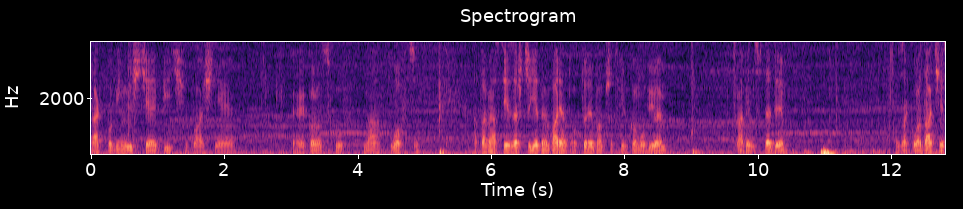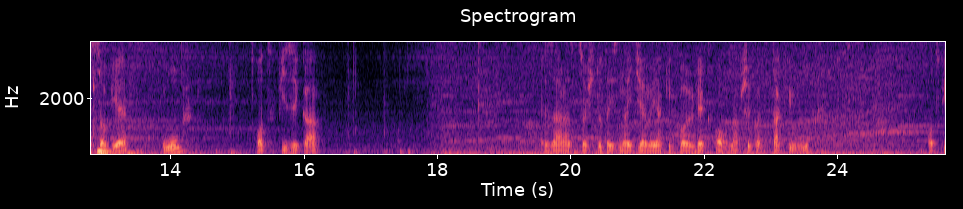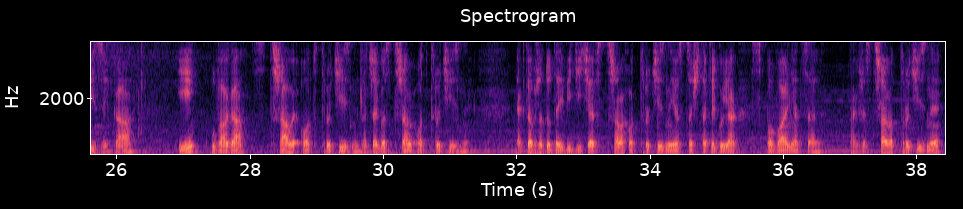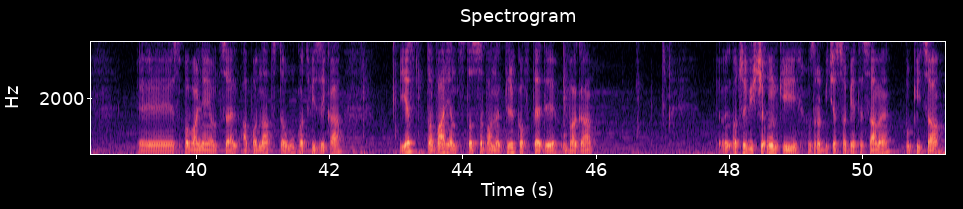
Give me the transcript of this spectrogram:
Tak powinniście bić właśnie e, kolosków na łowcy. Natomiast jest jeszcze jeden wariant, o którym Wam przed chwilką mówiłem, a więc wtedy zakładacie sobie łuk od fizyka. Zaraz coś tutaj znajdziemy, jakikolwiek. O, na przykład taki łuk od fizyka. I uwaga, strzały od trucizny. Dlaczego strzały od trucizny? Jak dobrze tutaj widzicie, w strzałach od trucizny jest coś takiego jak spowalnia cel. Także strzały od trucizny yy, spowalniają cel, a ponadto łuk od fizyka jest to wariant stosowany tylko wtedy, uwaga, oczywiście umki zrobicie sobie te same, póki co.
